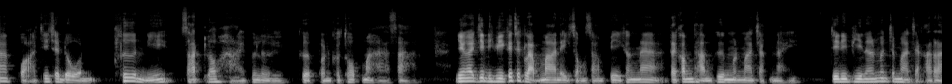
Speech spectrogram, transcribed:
มากกว่าที่จะโดนคลื่นนี้ซัดแล้วหายไปเลย เกิดผลกระทบมหาศาล ยังไง GDP ก็จะกลับมาในอีก2-3ปีข้างหน้า แต่คำถามคือมันมาจากไหน GDP นั้นมันจะมาจากอะไร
